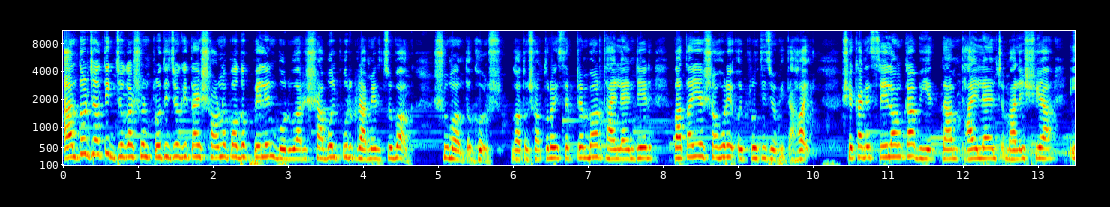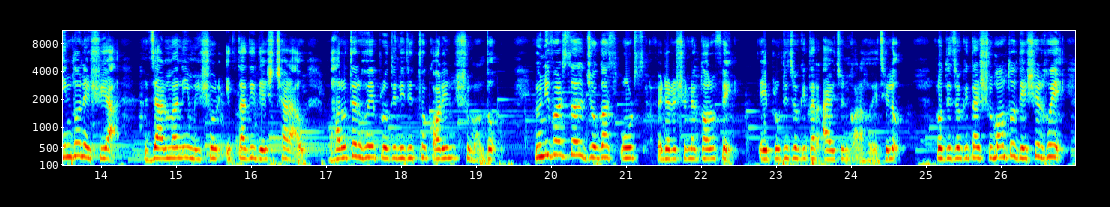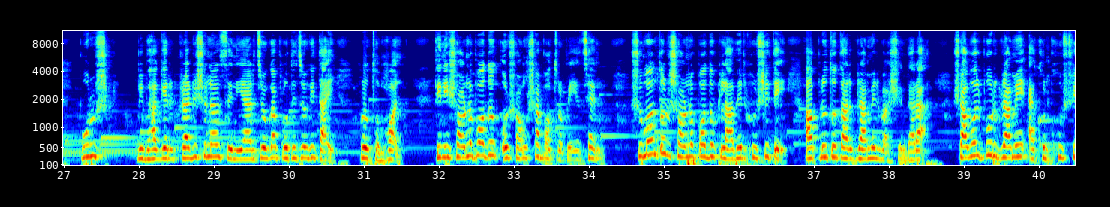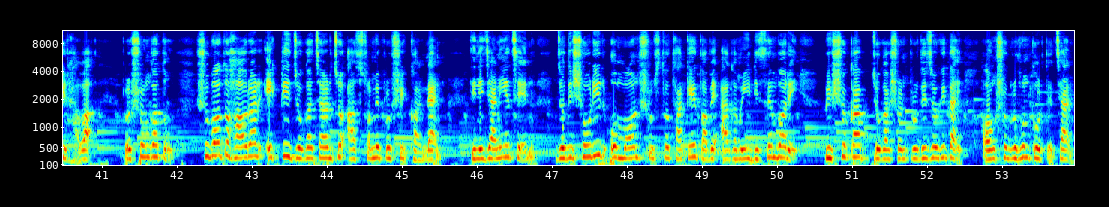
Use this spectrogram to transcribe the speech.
আন্তর্জাতিক যোগাসন প্রতিযোগিতায় স্বর্ণপদক পেলেন বড়ুয়ার শাবলপুর গ্রামের যুবক সুমন্ত ঘোষ। গত সতেরোই সেপ্টেম্বর থাইল্যান্ডের পাতাইয়া শহরে ওই প্রতিযোগিতা হয়। সেখানে Sri Lanka, Vietnam, Thailand, Malaysia, Indonesia Germany, মিশর ইত্যাদি দেশ ছাড়াও ভারতের হয়ে প্রতিনিধিত্ব করেন সুমন্ত। ইউনিভার্সাল যোগা স্পোর্টস ফেডারেশনের তরফে এই প্রতিযোগিতার আয়োজন করা হয়েছিল। প্রতিযোগিতায় সুমন্ত দেশের হয়ে পুরুষ বিভাগের ট্র্যাডিশনাল সিনিয়র যোগা প্রতিযোগিতায় প্রথম হন। তিনি স্বর্ণপদক ও শংসাপত্র পেয়েছেন। সুমন্তর স্বর্ণপদক লাভের খুশিতে আপ্লুত তার গ্রামের বাসিন্দারা। সাবলপুর গ্রামে এখন খুশির হাওয়া। প্রসঙ্গত সুমন্ত হাওড়ার একটি যোগাচার্য আশ্রমে প্রশিক্ষণ নেন। তিনি জানিয়েছেন, যদি শরীর ও মন সুস্থ থাকে, তবে আগামী ডিসেম্বরে বিশ্বকাপ যোগাসন প্রতিযোগিতায় অংশগ্রহণ করতে চান।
